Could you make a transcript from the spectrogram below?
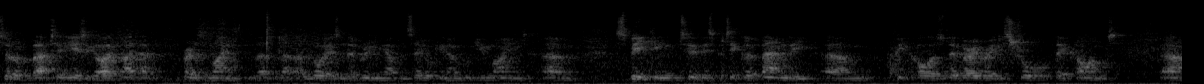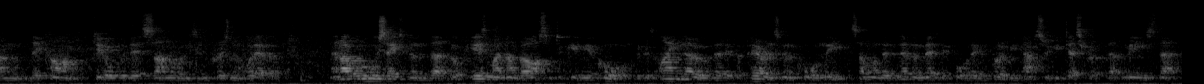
sort of about 10 years ago, I, I had friends of mine that, that are lawyers and they'd ring me up and say, look, you know, would you mind um, speaking to this particular family um, because they're very, very distraught. They can't, um, they can't deal with their son or he's in prison or whatever. And I would always say to them that, look, here's my number, ask them to give me a call because I know that if a parent is going to call me, someone they've never met before, they've got to be absolutely desperate. That means that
